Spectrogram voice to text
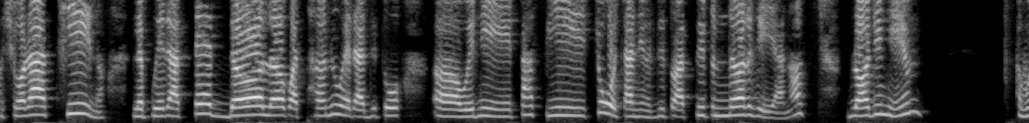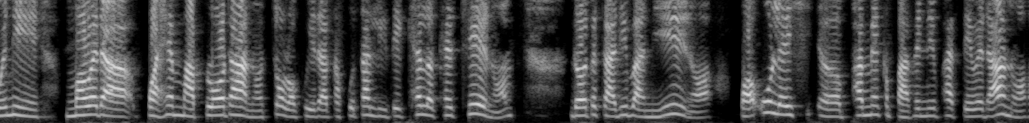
ကရှောရာသီနော်လက်ပွေးတာတဲ့ဒေါ်လဝတ်ထနဝဲတာဒီတော့အဝဲနေတာတီကျို့ချနေဒီတော့အတီတနရကြီးရနော် bloody name အဝင်းနေမဝဒပဟဲမှာပလောဒါနော်ကြော်လကွေတာကပုတလီတဲ့ခဲလခဲချေနော်ဒေါ်တကာဒီပါနီနော်ပေါ်ဦးလေဖမဲကပါဖနေဖတ်တဲ့ဝဒါနော်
